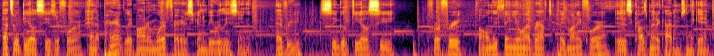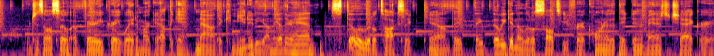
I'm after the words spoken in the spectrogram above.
that's what DLCs are for, and apparently Modern Warfare is going to be releasing every single DLC for free. The only thing you'll ever have to pay money for is cosmetic items in the game which is also a very great way to market out the game. Now, the community, on the other hand, still a little toxic. You know, they, they, they'll be getting a little salty for a corner that they didn't manage to check, or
